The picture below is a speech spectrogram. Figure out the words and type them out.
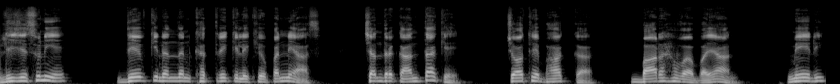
लीजिए सुनिए, देवकीनंदन खत्री के लिखे उपन्यास, चंद्रकांता के चौथे भाग का बारहवा बयान, मेरी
